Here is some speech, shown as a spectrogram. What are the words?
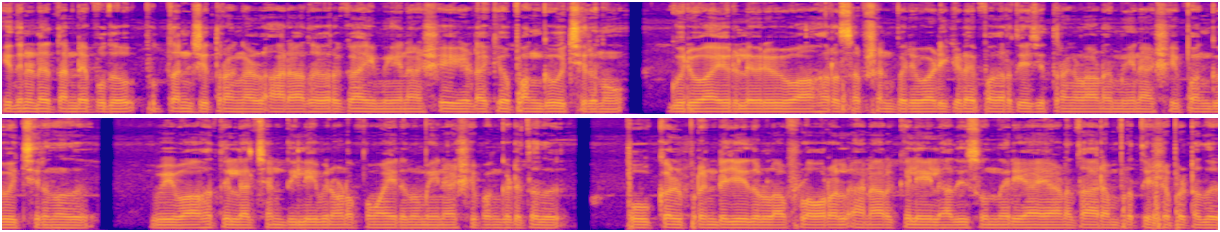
ഇതിനിടെ തന്റെ പുതു പുത്തൻ ചിത്രങ്ങൾ ആരാധകർക്കായി മീനാക്ഷി ഇടയ്ക്ക് പങ്കുവച്ചിരുന്നു. ഗുരുവായൂരിലെ ഒരു വിവാഹ റിസപ്ഷൻ പരിപാടിക്കിടെ പകർത്തിയ ചിത്രങ്ങളാണ് മീനാക്ഷി പങ്കുവച്ചിരുന്നത്. വിവാഹത്തിൽ അച്ഛൻ ദിലീപിനോടൊപ്പമായിരുന്നു മീനാക്ഷി പങ്കെടുത്തത്. പൂക്കൾ പ്രിന്റ് ചെയ്തുള്ള ഫ്ലോറൽ അനാർക്കലിയിൽ അതിസുന്ദരിയായാണ് താരം പ്രത്യക്ഷപ്പെട്ടത്.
